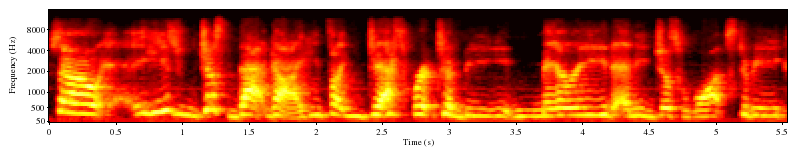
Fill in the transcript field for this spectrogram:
So he's just that guy. He's like desperate to be married and he just wants to be.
